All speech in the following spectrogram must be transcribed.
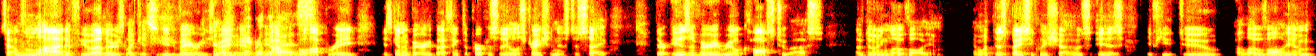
Sounds a little Mhm. high to a few others. Like it's it varies, right? It really How people operate is going to vary. But I think the purpose of the illustration is to say there is a very real cost to us of doing low volume. And what this basically shows is if you do a low volume,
